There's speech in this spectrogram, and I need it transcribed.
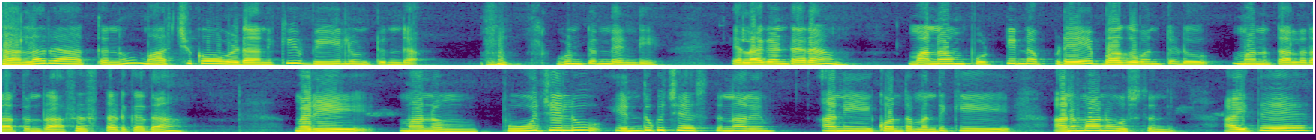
తలరాతను మార్చుకోవడానికి వీలుంటుందా? ఉంటుందండి. ఎలాగంటారా? మనం పుట్టినప్పుడే భగవంతుడు మన తలరాతను రాసేస్తాడు కదా. మరి మనం పూజలు ఎందుకు చేస్తున్నారేం అని కొంతమందికి అనుమానం వస్తుంది. అయితే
